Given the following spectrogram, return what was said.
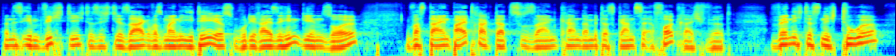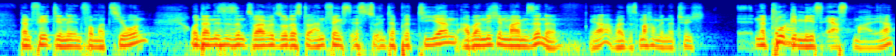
dann ist eben wichtig, dass ich dir sage, was meine Idee ist und wo die Reise hingehen soll, was dein Beitrag dazu sein kann, damit das Ganze erfolgreich wird. Wenn ich das nicht tue, dann fehlt dir eine Information und dann ist es im Zweifel so, dass du anfängst, es zu interpretieren, aber nicht in meinem Sinne. Ja, weil das machen wir natürlich naturgemäß erstmal, ja.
